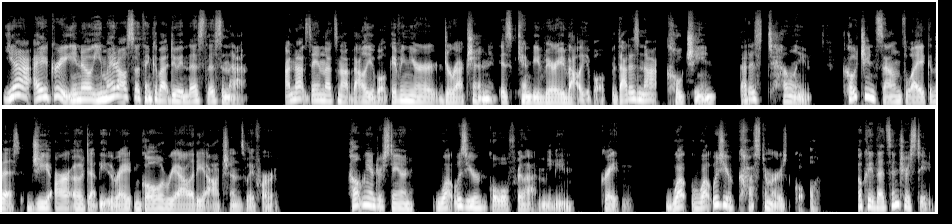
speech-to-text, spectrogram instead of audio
Yeah, I agree. You know, you might also think about doing this, this, and that. I'm not saying that's not valuable. Giving your direction is can be very valuable, but that is not coaching. That is telling. Coaching sounds like this G R O W, right? Goal, reality, options, way forward. Help me understand what was your goal for that meeting? Great. Hmm. What what was your customer's goal? Okay, that's interesting.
